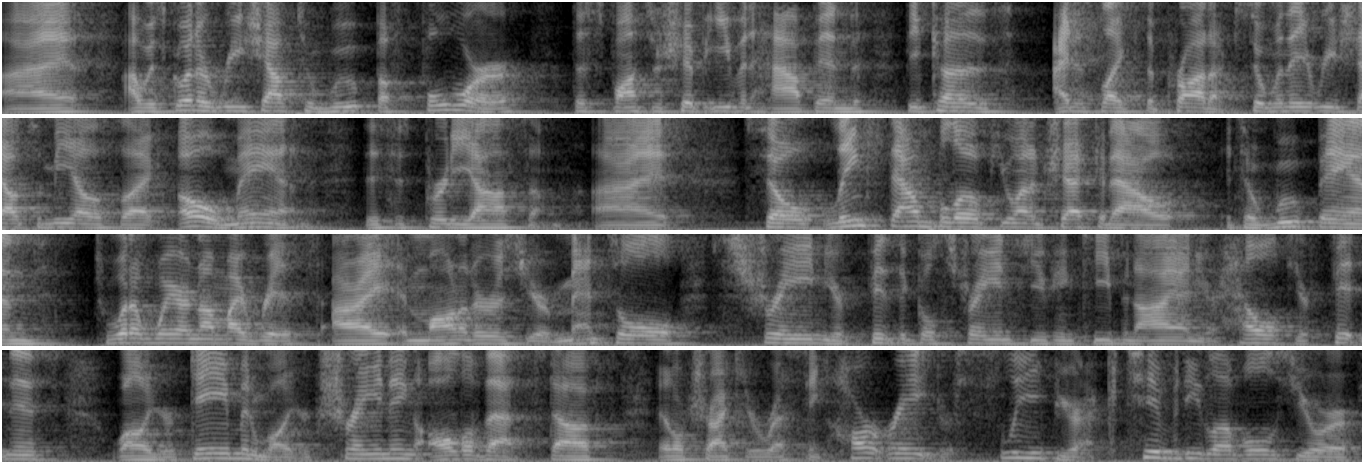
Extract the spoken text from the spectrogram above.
All right. I was going to reach out to Whoop before the sponsorship even happened because I just liked the product. So when they reached out to me, I was like, oh man, this is pretty awesome. All right. So links down below if you want to check it out. It's a Whoop band. It's what I'm wearing on my wrist, all right? It monitors your mental strain, your physical strain, so you can keep an eye on your health, your fitness, while you're gaming, while you're training, all of that stuff. It'll track your resting heart rate, your sleep, your activity levels, your,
